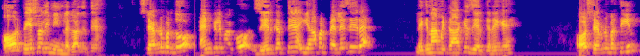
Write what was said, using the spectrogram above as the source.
اور پیش والی میم لگا دیتے ہیں۔ سٹیپ نمبر دو این کلمہ کو زیر کرتے ہیں۔ یہاں پر پہلے زیر ہے، لیکن آپ مٹا کے زیر کریں گے۔ اور سٹیپ نمبر تین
